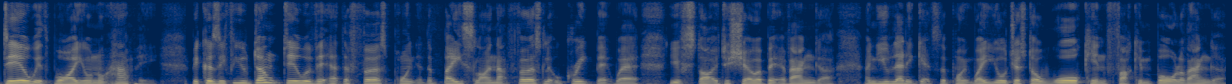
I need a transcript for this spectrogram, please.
deal with why you're not happy. Because if you don't deal with it at the first point, at the baseline, that first little creep bit where you've started to show a bit of anger, and you let it get to the point where you're just a walking fucking ball of anger,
